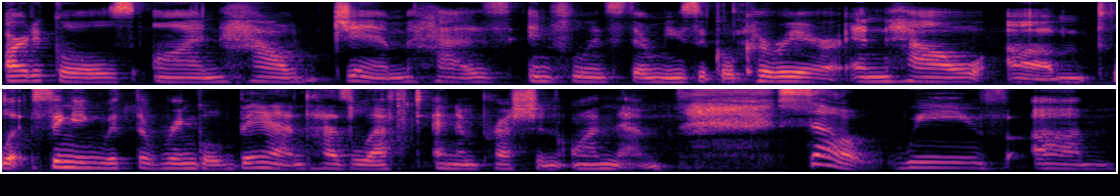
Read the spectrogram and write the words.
articles on how Jim has influenced their musical career and how um, singing with the Ringgold Band has left an impression on them. So we've um,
